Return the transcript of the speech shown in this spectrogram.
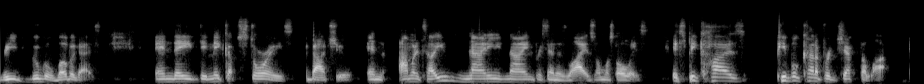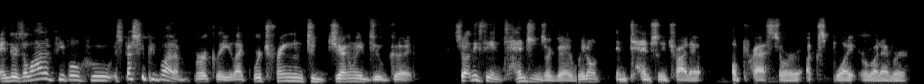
read Google Boba guys, and they they make up stories about you. And I'm going to tell you, 99% is lies, almost always. It's because people kind of project a lot, and there's a lot of people who, especially people out of Berkeley, like we're trained to generally do good. So at least the intentions are good. We don't intentionally try to oppress or exploit or whatever.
